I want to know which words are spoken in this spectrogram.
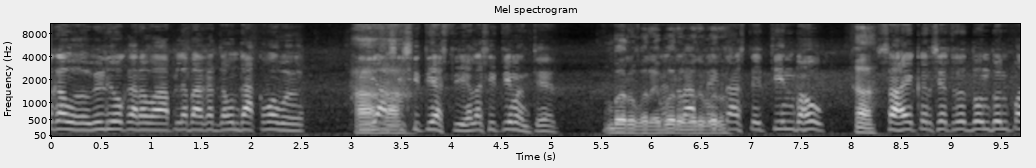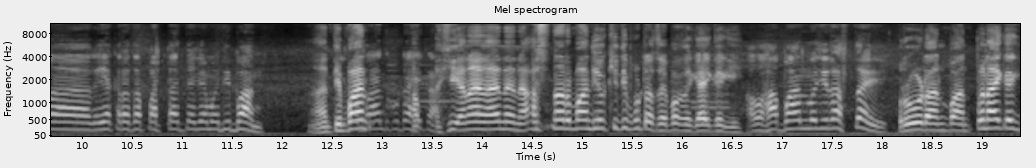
बघावं व्हिडिओ करावा आपल्या भागात जाऊन दाखवावं. हा, ही हा. अशी शेती असते ह्याला शेती म्हणतात. बरोबर आहे बरोबर आहे आपल्या बरोबर. असते तीन भाऊ. हा. सहा एकर क्षेत्र दोन दोन पा- एकराचा पट्टा त्याच्यामध्ये बांध. आणि ते बांध बांध कुठं आहे का? ही नाही नाही नाही नाही. असणार बांध ह्यो किती फुटाचा आहे? बघा की ऐका की अहो हा बांध म्हणजे रस्ता आहे. रोड आणि बांध. पण ऐका की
